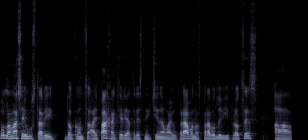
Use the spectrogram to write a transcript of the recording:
Podľa našej ústavy dokonca aj páchatelia trestných činov majú právo na spravodlivý proces a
